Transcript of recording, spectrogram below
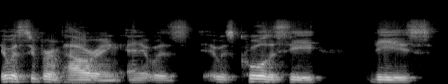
it was super empowering and it was it was cool to see these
